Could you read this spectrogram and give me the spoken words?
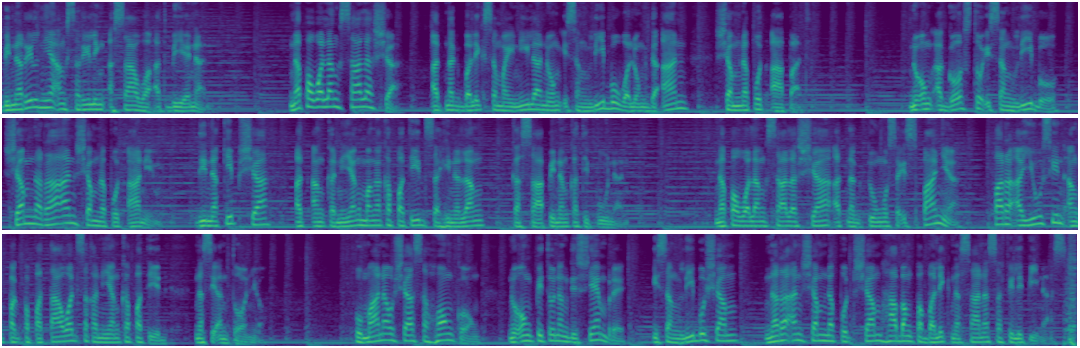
Binaril niya ang sariling asawa at biyenan. Napawalang sala siya at nagbalik sa Maynila noong 1874. Noong Agosto 1976, dinakip siya at ang kaniyang mga kapatid sa hinalang kasapi ng katipunan. Napawalang sala siya at nagtungo sa Espanya para ayusin ang pagpapatawad sa kaniyang kapatid na si Antonio. Pumanaw siya sa Hong Kong noong 7 ng Disyembre, isang libo siyam, naraan siyam na putsyam habang pabalik na sana sa Pilipinas.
